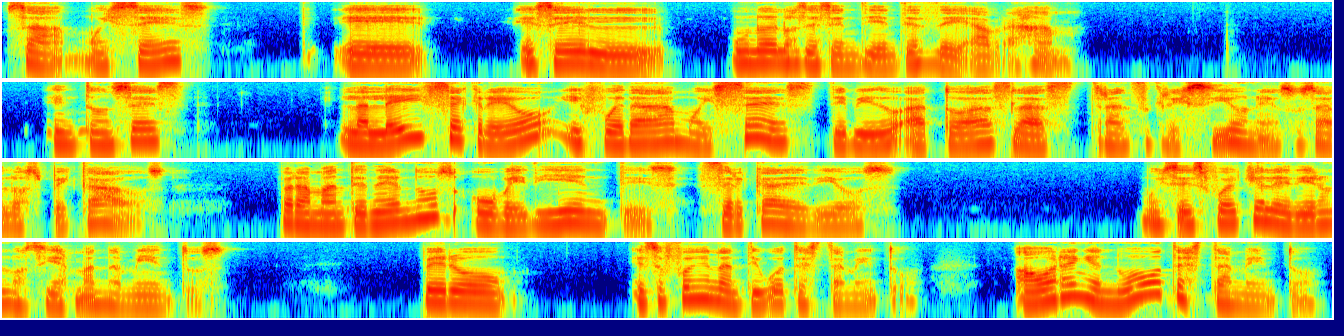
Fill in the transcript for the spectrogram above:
O sea, Moisés eh, es el, uno de los descendientes de Abraham. Entonces, la ley se creó y fue dada a Moisés debido a todas las transgresiones, o sea, los pecados, para mantenernos obedientes cerca de Dios. Moisés fue el que le dieron los diez mandamientos. Pero eso fue en el Antiguo Testamento. Ahora en el Nuevo Testamento,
